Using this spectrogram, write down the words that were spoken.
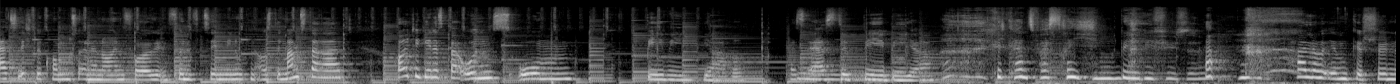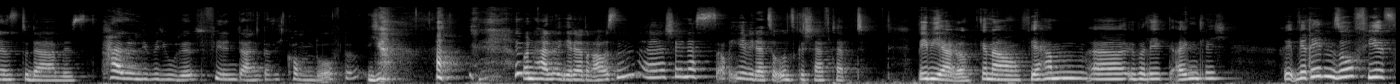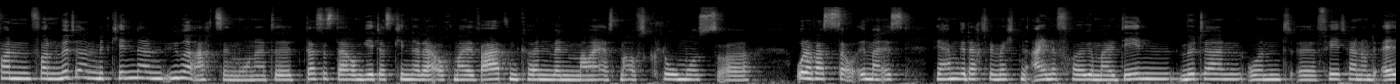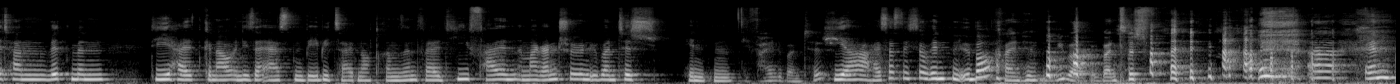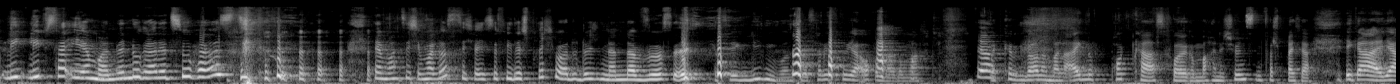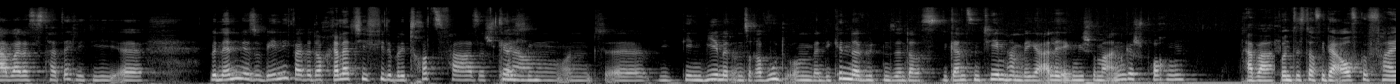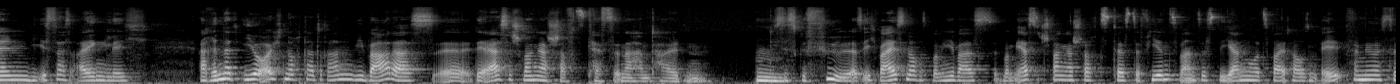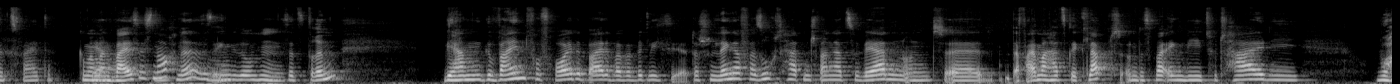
herzlich willkommen zu einer neuen Folge in 15 Minuten aus dem Amsterrad. Heute geht es bei uns um Babyjahre. Das erste Babyjahr. Ich kann es fast riechen. Babyfüße. Hallo Imke, schön, dass du da bist. Hallo liebe Judith, vielen Dank, dass ich kommen durfte. Ja. Und hallo ihr da draußen. Äh, schön, dass auch ihr wieder zu uns geschafft habt. Babyjahre, genau. Wir haben äh, überlegt, eigentlich, wir reden so viel von, von Müttern mit Kindern über 18 Monate, dass es darum geht, dass Kinder da auch mal warten können, wenn Mama erstmal aufs Klo muss äh, oder was es auch immer ist. Wir haben gedacht, wir möchten eine Folge mal den Müttern und äh, Vätern und Eltern widmen, die halt genau in dieser ersten Babyzeit noch drin sind, weil die fallen immer ganz schön über den Tisch hinten. Die fallen über den Tisch? Ja, heißt das nicht so hinten über? Fallen hinten über, über den Tisch fallen. äh, liebster Ehemann, wenn du gerade zuhörst, der macht sich immer lustig, weil ich so viele Sprichworte durcheinander würfel. Deswegen lieben wir uns. Das habe ich früher auch immer gemacht. Ja. Da können wir auch noch mal eine eigene Podcast-Folge machen, die schönsten Versprecher. Egal, ja, aber das ist tatsächlich die... Äh, benennen wir so wenig, weil wir doch relativ viel über die Trotzphase sprechen genau. und äh, wie gehen wir mit unserer Wut um, wenn die Kinder wütend sind. Das, die ganzen Themen haben wir ja alle irgendwie schon mal angesprochen. Aber uns ist doch wieder aufgefallen, wie ist das eigentlich? Erinnert ihr euch noch daran, wie war das, äh, der erste Schwangerschaftstest in der Hand halten? Mhm. Dieses Gefühl. Also ich weiß noch, bei mir war es beim ersten Schwangerschaftstest der 24. Januar 2011. Bei mir war es der zweite. Guck mal, ja. man weiß es noch, ne? Das ist mhm. irgendwie so, hm, ist jetzt drin wir haben geweint vor Freude beide, weil wir wirklich das schon länger versucht hatten, schwanger zu werden. Und äh, auf einmal hat es geklappt und das war irgendwie total die, wow.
